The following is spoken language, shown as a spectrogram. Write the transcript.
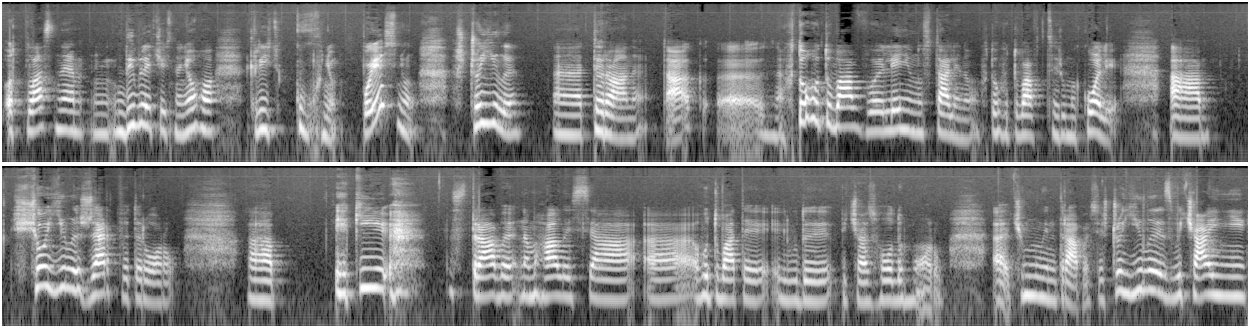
от, власне, дивлячись на нього крізь кухню. Поясню, що їли тирани, так? Хто готував Леніну Сталіну, хто готував царю Миколі, що їли жертви терору. Які страви намагалися е, готувати люди під час голодомору, е, чому він трапився, що їли звичайні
